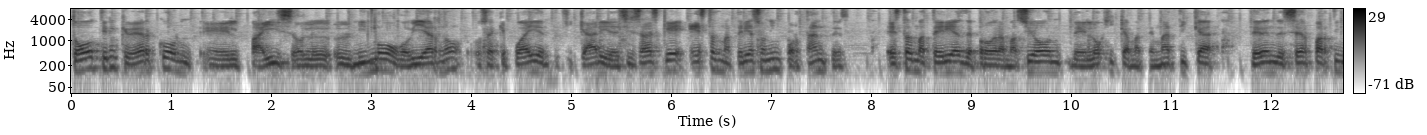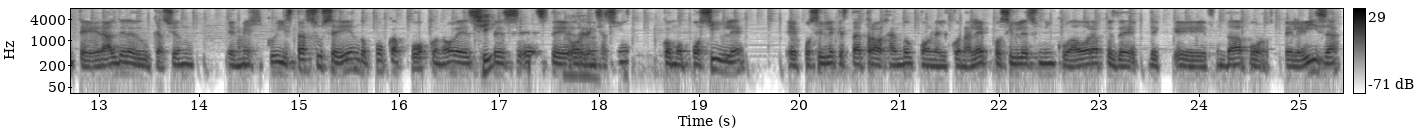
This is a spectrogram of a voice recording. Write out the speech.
todo tiene que ver con el país o el, mismo gobierno, o sea, que pueda identificar y decir, ¿sabes qué? Estas materias son importantes. Estas materias de programación, de lógica matemática, deben de ser parte integral de la educación en México y está sucediendo poco a poco, ¿no? Es, ¿Sí? este, organización como posible, eh, posible que está trabajando con el CONALEP, posible es una incubadora pues de, eh, fundada por Televisa,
